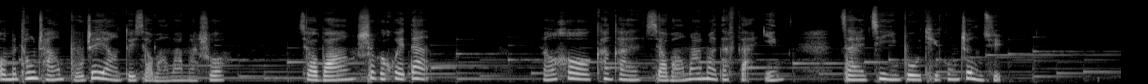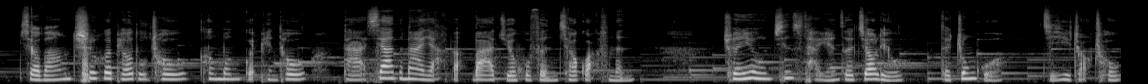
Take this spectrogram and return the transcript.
我们通常不这样对小王妈妈说：“小王是个坏蛋。”然后看看小王妈妈的反应，再进一步提供证据。小王吃喝嫖赌抽，坑蒙拐骗偷，打瞎子骂哑巴，挖绝户坟，敲寡妇门，纯用金字塔原则交流，在中国极易找抽。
